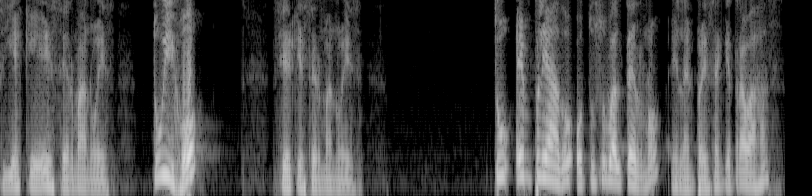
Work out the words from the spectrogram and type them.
si es que ese hermano es tu hijo, si es que ese hermano es tu empleado o tu subalterno en la empresa en que trabajas,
